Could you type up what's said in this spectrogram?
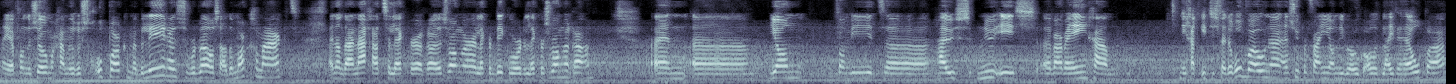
nou ja, van de zomer gaan we rustig oppakken met beleren. Dus wordt wel eens aan de mak gemaakt. En dan daarna gaat ze lekker eh, zwanger, lekker dik worden, lekker zwangeren. En eh, Jan van wie het huis nu is, waar we heen gaan, die gaat ietsjes verderop wonen. En super fijn Jan, die wil ook altijd blijven helpen.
